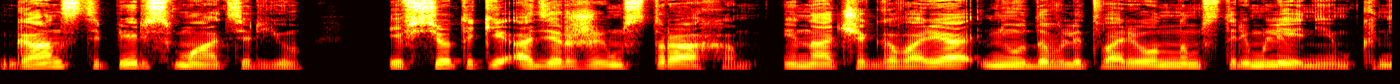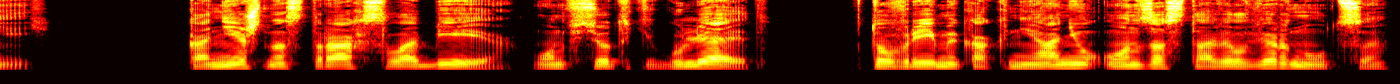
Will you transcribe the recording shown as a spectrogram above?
Ганс теперь с матерью и все-таки одержим страхом, иначе говоря, неудовлетворенным стремлением к ней. Конечно, страх слабее, он все-таки гуляет, в то время как няню он заставил вернуться.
